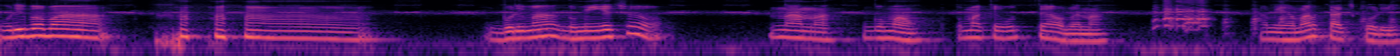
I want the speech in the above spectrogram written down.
বুড়ি বাবা। বুড়িমা ঘুমিয়ে গেছো? না না, ঘুমাও। তোমাকে উঠতে হবে না। আমি আমার কাজ করি।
